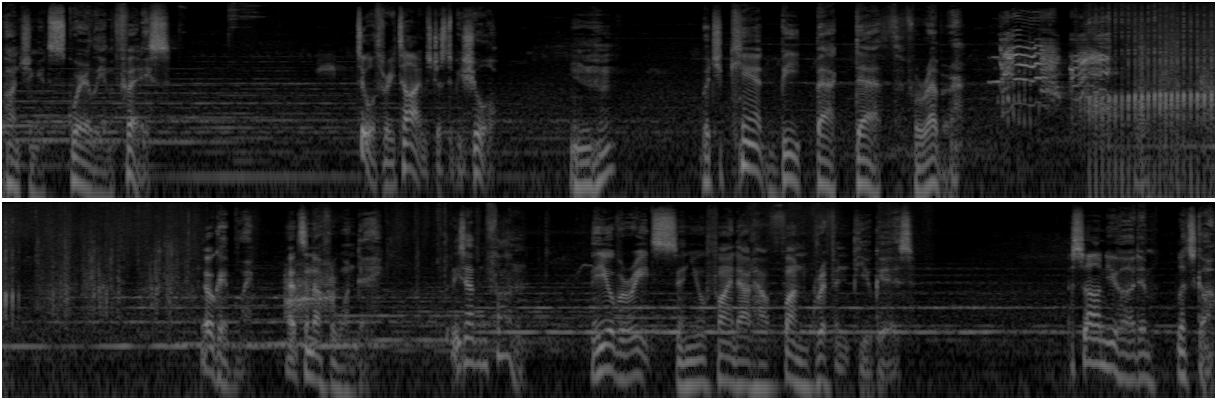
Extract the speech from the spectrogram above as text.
punching it squarely in the face. Two or three times, just to be sure. Mm-hmm. But you can't beat back death forever. Okay, boy. That's enough for one day. But he's having fun. He overeats, and you'll find out how fun Griffon puke is. Assan, you heard him. Let's go.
